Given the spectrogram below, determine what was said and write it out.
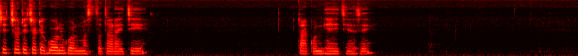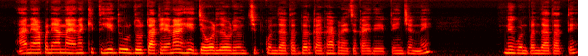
असे छोटे छोटे गोल गोल मस्त तळायचे. टाकून घ्यायचे असे. आणि आपण यांना आहे ना कितीही दूर दूर टाकले ना हे जवळजवळ येऊन चिपकून जातात बरं का घाबरायचं काही ते टेन्शन नाही. निघून पण जातात ते.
